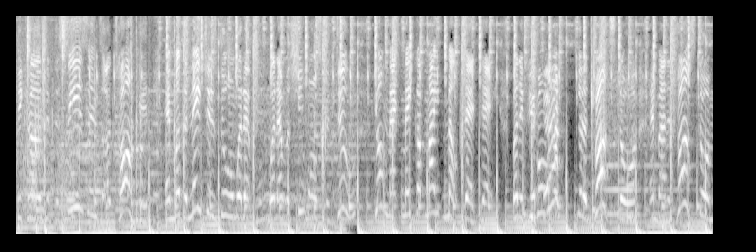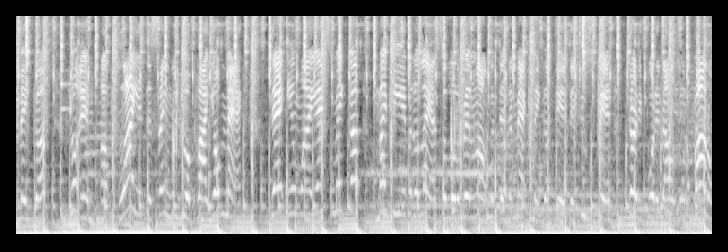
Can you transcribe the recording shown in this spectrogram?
Because if the seasons are talking and Mother Nature is doing whatever whatever she wants to do, your MAC makeup might melt that day. But if you go to the drugstore and buy the drugstore makeup, you'll and apply it the same way you apply your MAC, that NYX makeup might be able to last a little bit longer than the MAC makeup did that you spent $30, $40 on a bottle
